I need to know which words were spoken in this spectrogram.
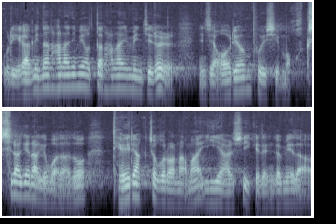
우리가 믿는 하나님이 어떤 하나님인지를 이제 어렴풋이 뭐 확실하게라기보다도 대략적으로나마 이해할 수 있게 된 겁니다.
